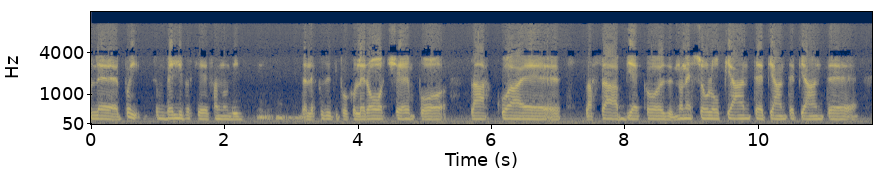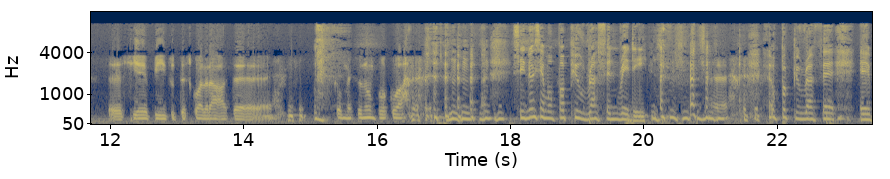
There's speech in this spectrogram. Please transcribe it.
Le, poi sono belli perché fanno dei, delle cose tipo con le rocce, un po' l'acqua. E, la sabbia e cose, non è solo piante, piante, piante, eh, siepi tutte squadrate, come sono un po' qua. sì, noi siamo un po' più rough and ready. eh. un po' più rough. E, eh,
